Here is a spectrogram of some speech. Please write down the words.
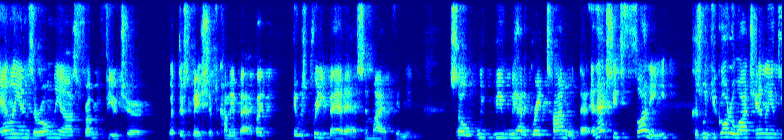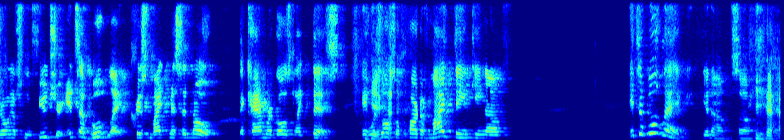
aliens are only us from the future with their spaceships coming back. Like it was pretty badass in my opinion. So we, we, we had a great time with that. And actually it's funny because when you go to watch Aliens only us from the future, it's a bootleg. Chris might miss a note. The camera goes like this. It was yeah. also part of my thinking of it's a bootleg, you know. So yeah.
